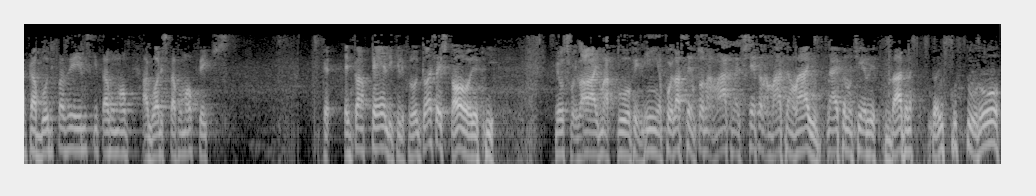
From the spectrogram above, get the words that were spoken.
Acabou de fazer eles que estavam mal, agora estavam mal feitos. Então a pele que ele falou, então essa história que Deus foi lá e matou a ovelhinha, foi lá, sentou na máquina, senta na máquina lá, e na época não tinha eletricidade, né? Então ele costurou.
